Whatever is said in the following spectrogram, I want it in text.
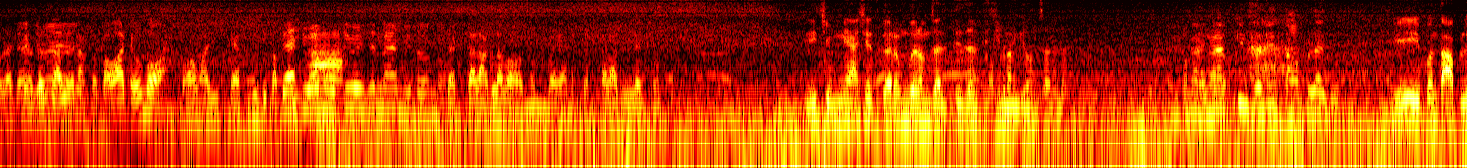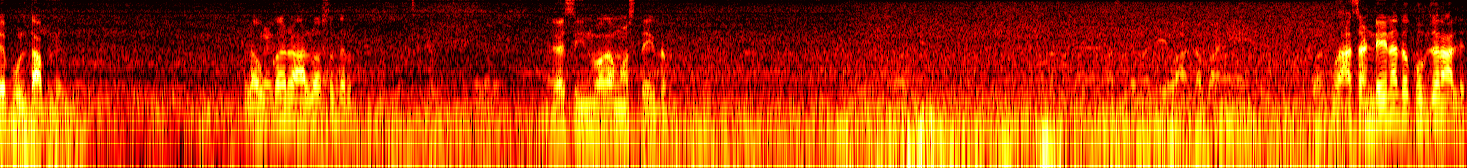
एवढा स्ट्रगल चालू आहे ना आमचा. भावा ठेव भावा. भावा माझी कॅपॅसिटी मोटिवेशन नाही मित्रांनो चटका लागला भावा नं भयानक चटका लागलेला एकदम. ही चिमणी अशीच गरम गरम जलती जलती चिमणी घेऊन चाललो. तापलाय हे पण तापले फुल तापले. लवकर आलो असं तर सीन बघा मस्त एकदम. मस्त नदी वाहता पाणी भरपूर आज संडे ना तर खूप जण आलेत.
